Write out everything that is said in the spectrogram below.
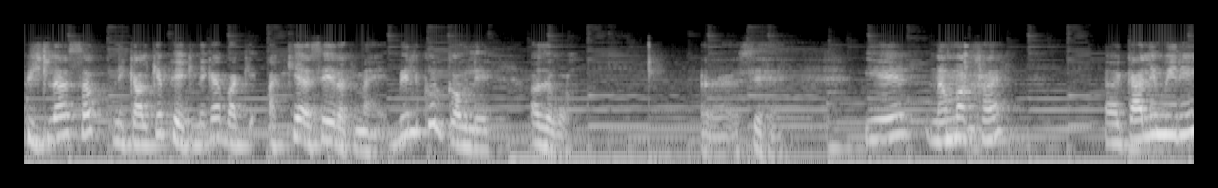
पिछला सब निकाल के फेंकने का बाकी अक्खे ऐसे ही रखना है। बिल्कुल कौले। देखो ऐसे है। ये नमक है। काली मिरी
